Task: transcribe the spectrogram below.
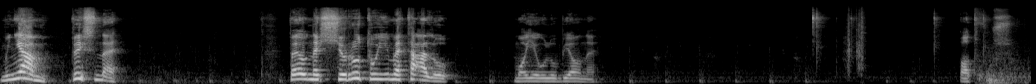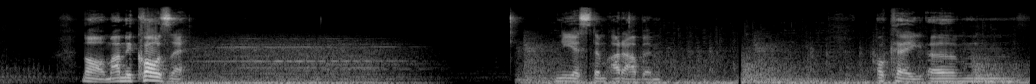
Mniam, pyszne. Pełne śrutu i metalu. Moje ulubione. Otwórz. No, mamy kozę. Nie jestem Arabem. Okej, em,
